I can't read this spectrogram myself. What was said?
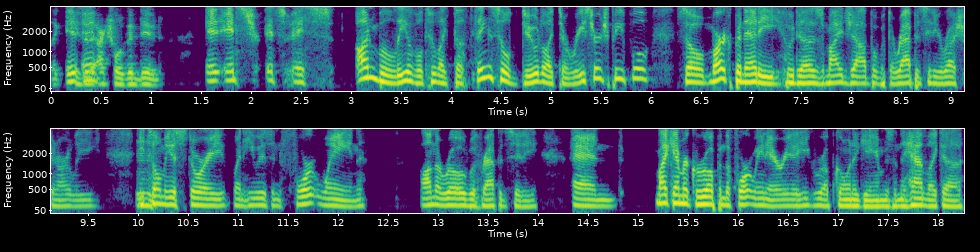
like he's it, an actual good dude. It, it's it's it's unbelievable too. Like the things he'll do to like to research people. So Mark Benetti, who does my job with the Rapid City Rush in our league, he mm-hmm. told me a story when he was in Fort Wayne on the road with Rapid City. And Mike Emrick grew up in the Fort Wayne area. He grew up going to games, and they had like a,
